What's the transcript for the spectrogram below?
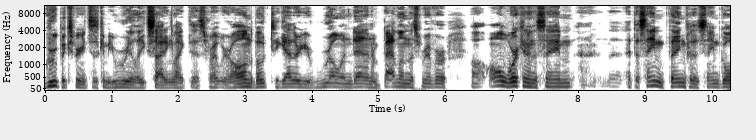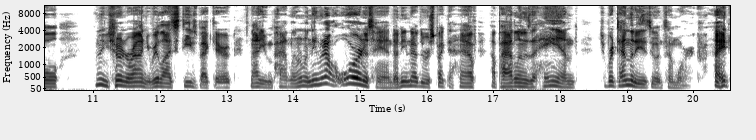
group experiences can be really exciting like this, right? We're all in the boat together. You're rowing down and battling this river, uh, all working in the same, uh, at the same thing for the same goal. And then you turn around, you realize Steve's back there, not even paddling, doesn't even have an oar in his hand, doesn't even have the respect to have a paddle in his hand to pretend that he's doing some work, right?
